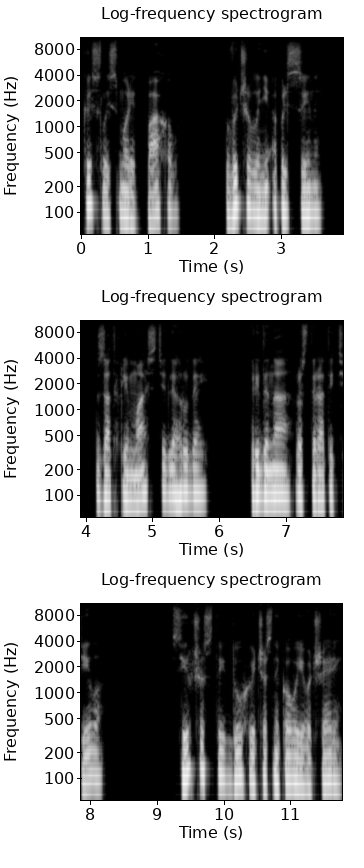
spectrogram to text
кислий сморід пахов, вичавлені апельсини, затхлі масті для грудей, рідина розтирати тіло, сірчастий дух від часникової вечері,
